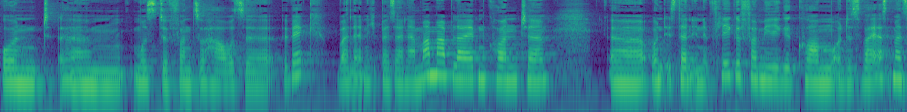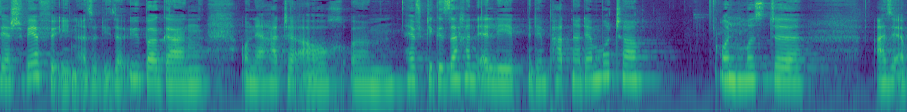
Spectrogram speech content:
und ähm, musste von zu Hause weg, weil er nicht bei seiner Mama bleiben konnte äh, und ist dann in eine Pflegefamilie gekommen. Und es war erstmal sehr schwer für ihn, also dieser Übergang. Und er hatte auch ähm, heftige Sachen erlebt mit dem Partner der Mutter und musste also er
